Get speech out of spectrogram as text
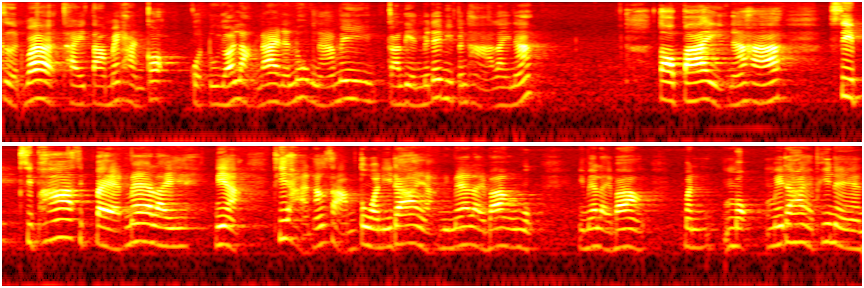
เกิดว่าใครตามไม่ทันก็กดดูย้อนหลังได้นะลูกนะไม่การเรียนไม่ได้มีปัญหาอะไรนะ ต่อไปนะคะ10 15 18 แม่อะไรเนี่ยที่หารทั้ง 3 ตัวนี้ได้อะมีแม่อะไรบ้างลูกมีแม่อะไรบ้าง มันหมอกไม่ได้พี่แนน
